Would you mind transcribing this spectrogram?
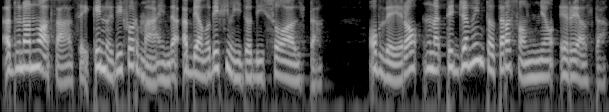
ad una nuova fase che noi di ForMind abbiamo definito di soaltà, ovvero un atteggiamento tra sogno e realtà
